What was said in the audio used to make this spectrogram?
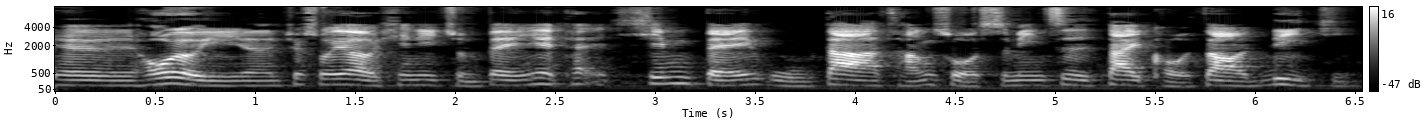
呃，侯友谊呢就说要有心理准备，因为他新北五大场所实名制戴口罩立即。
